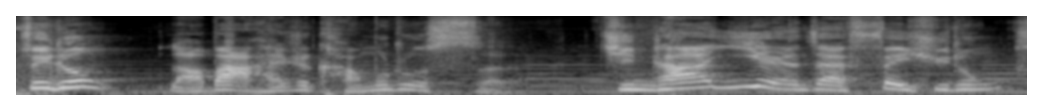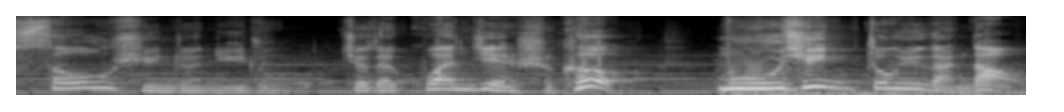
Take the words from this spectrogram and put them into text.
最终，老爸还是扛不住死了。警察依然在废墟中搜寻着女主。就在关键时刻，母亲终于赶到，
